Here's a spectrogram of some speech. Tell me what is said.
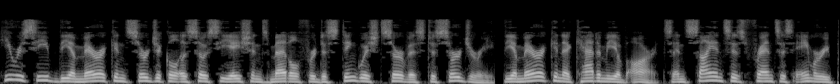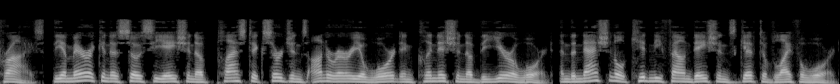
He received the American Surgical Association's Medal for Distinguished Service to Surgery, the American Academy of Arts and Sciences Francis Amory Prize, the American Association of Plastic Surgeons Honorary Award and Clinician of the Year Award, and the National Kidney Foundation's Gift of Life Award.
